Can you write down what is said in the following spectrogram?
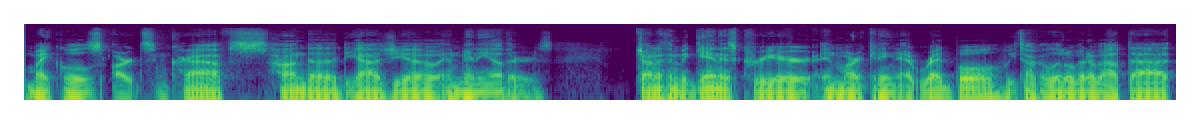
Michael's Arts and Crafts, Honda, Diageo, and many others. Jonathan began his career in marketing at Red Bull. We talk a little bit about that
